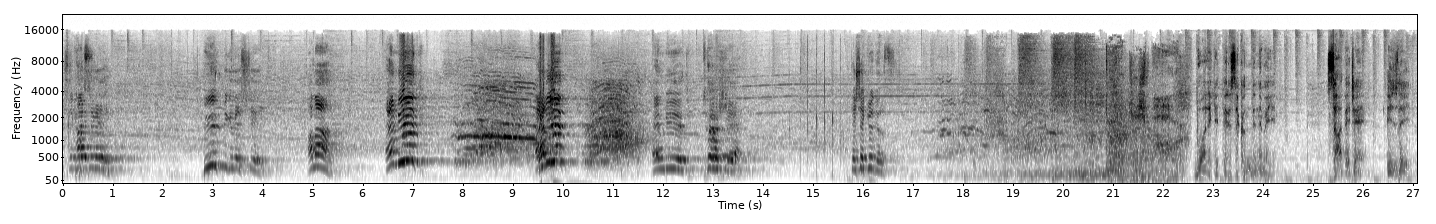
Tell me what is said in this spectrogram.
İşte Kayseri büyük bir güreşçi. Ama en büyük en büyük en büyük Türkiye. Teşekkür ediyoruz. Bu hareketleri sakın dinlemeyin. Sadece izleyin.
